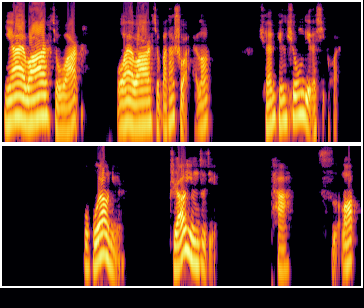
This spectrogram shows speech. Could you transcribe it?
你爱玩就玩，不爱玩就把她甩了，全凭兄弟的喜欢。我不要女人，只要英自己。她死了，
